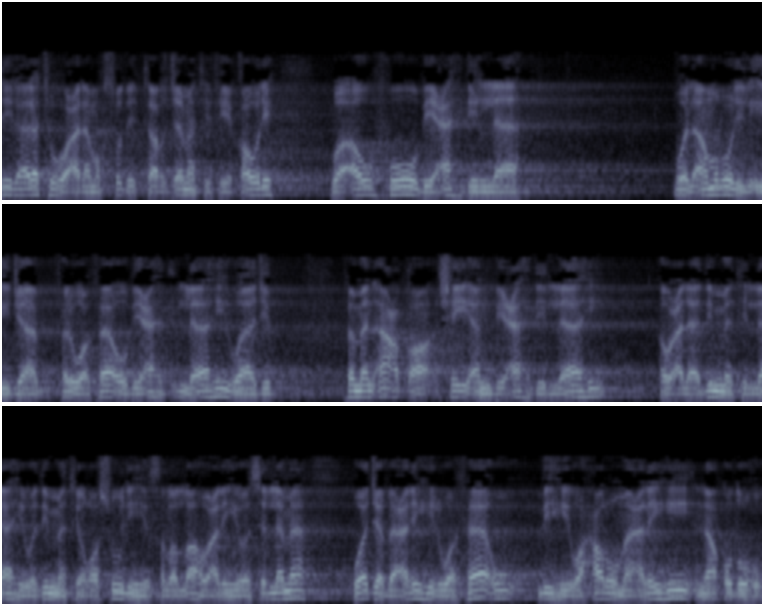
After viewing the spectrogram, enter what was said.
دلالته على مقصود الترجمة في قوله وأوفوا بعهد الله والأمر للإيجاب فالوفاء بعهد الله واجب فمن أعطى شيئا بعهد الله أو على ذمة الله وذمة رسوله صلى الله عليه وسلم وجب عليه الوفاء به وحرم عليه نقضه.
